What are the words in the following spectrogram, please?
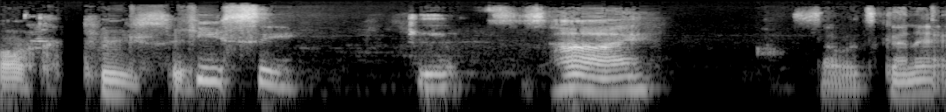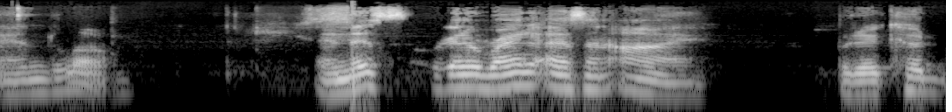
Ach, kisi. Kisi. This is high, so it's going to end low. And this, we're going to write it as an I, but it could,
